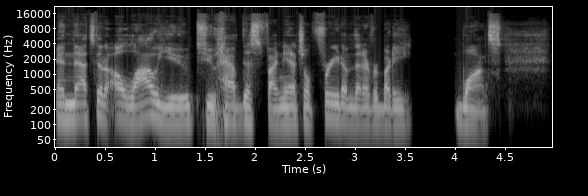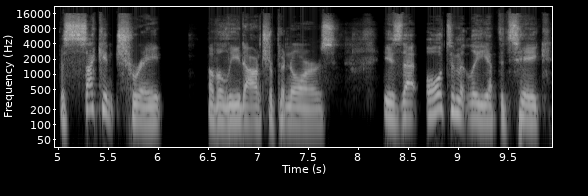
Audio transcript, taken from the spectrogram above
And that's going to allow you to have this financial freedom that everybody wants. The second trait of elite entrepreneurs is that ultimately you have to take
